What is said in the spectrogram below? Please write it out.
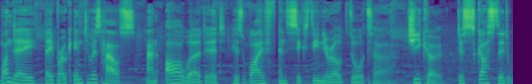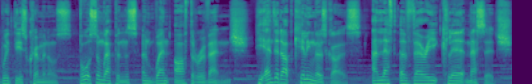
One day, they broke into his house and R worded his wife and 16 year old daughter. Chico, disgusted with these criminals, bought some weapons and went after revenge. He ended up killing those guys and left a very clear message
